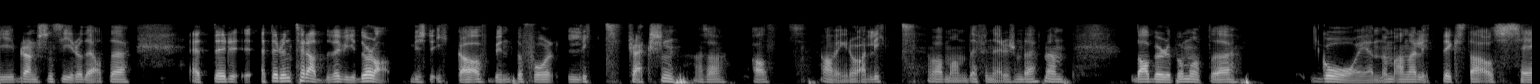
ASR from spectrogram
i bransjen sier jo det at det, etter, etter rundt 30 videoer, da, hvis du ikke har begynt å få litt traction altså Alt avhenger av litt, hva man definerer som det. Men da bør du på en måte gå gjennom Analytics da, og se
